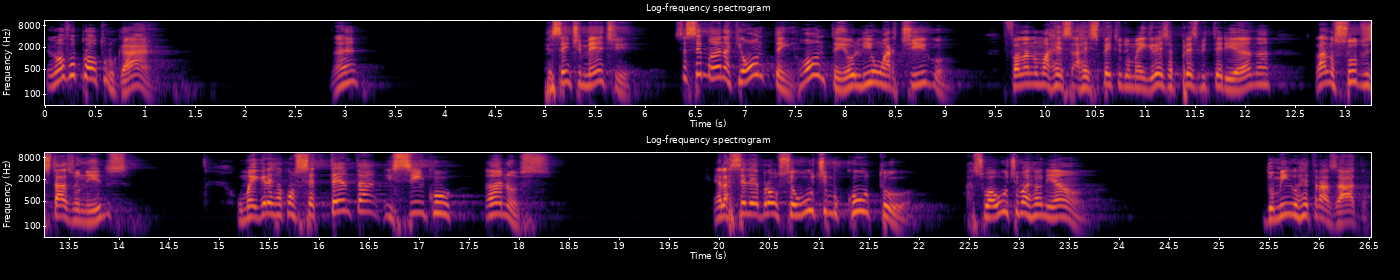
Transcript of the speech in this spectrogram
Eu não vou para outro lugar. Né? Recentemente, essa semana aqui, ontem, ontem eu li um artigo falando uma, a respeito de uma igreja presbiteriana lá no sul dos Estados Unidos. Uma igreja com 75 anos. Ela celebrou o seu último culto, a sua última reunião, domingo retrasado.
